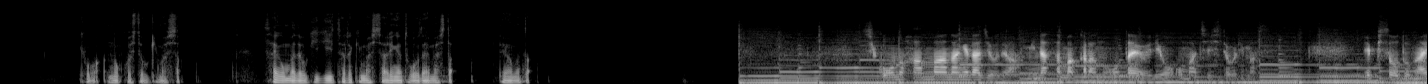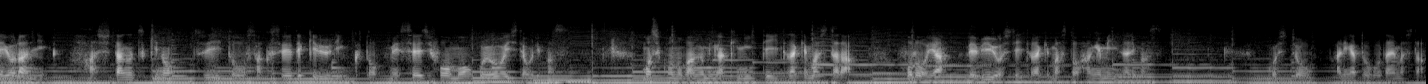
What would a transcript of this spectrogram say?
今日は残しておきました。最後までお聞きいただきましてありがとうございました。ではまた。思考のハンマー投げラジオでは皆様からのお便りをお待ちしておりますエピソード概要欄にハッシュタグ付きのツイートを作成できるリンクとメッセージフォームをご用意しておりますもしこの番組が気に入っていただけましたらフォローやレビューをしていただけますと励みになりますご視聴ありがとうございました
